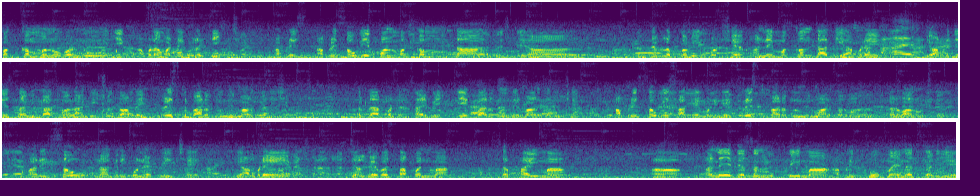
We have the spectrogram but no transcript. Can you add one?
મક્કમ મનોબળનું એક આપણા માટે પ્રતીક છે. આપણે આપણે સૌએ પણ મક્કમતા ડેવલપ કરવી પડશે અને મક્કમતાથી આપણે જો આપણે દેશના વિકાસમાં લાગીશું તો આપણે એક શ્રેષ્ઠ ભારતનું નિર્માણ કરી શકીશું. સરદાર પટેલ સાહેબે એક ભારતનું નિર્માણ કર્યું છે. આપણે સૌએ સાથે મળીને શ્રેષ્ઠ ભારતનું નિર્માણ કરવા, કરવાનું છે. મારી સૌ નાગરિકોને અપીલ છે કે આપણે જલ વ્યવસ્થાપનમાં, સફાઈમાં અને વ્યસન મુક્તિમાં આપણે ખૂબ મહેનત કરીએ.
